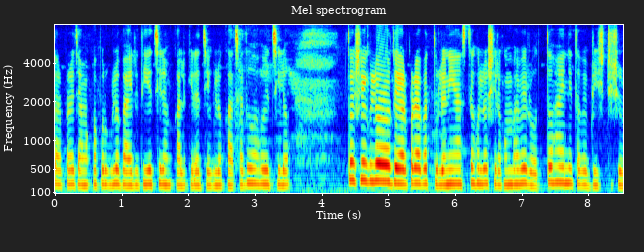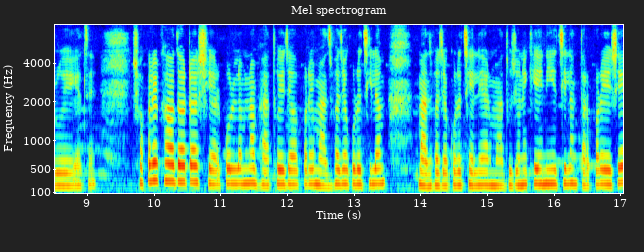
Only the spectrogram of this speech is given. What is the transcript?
তারপরে জামা কাপড়গুলো বাইরে দিয়েছিলাম। কালকেরা যেগুলো কাঁচা ধোয়া হয়েছিল তো সেগুলো দেওয়ার পরে আবার তুলে নিয়ে আসতে হলো। সেরকমভাবে রোদ তো হয়নি, তবে বৃষ্টি শুরু হয়ে গেছে। সকালের খাওয়া দাওয়াটা শেয়ার করলাম না, ভাত হয়ে যাওয়ার পরে মাছ ভাজা করেছিলাম। মাছ ভাজা করে ছেলে আর মা দুজনে খেয়ে নিয়েছিলাম। তারপরে এসে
